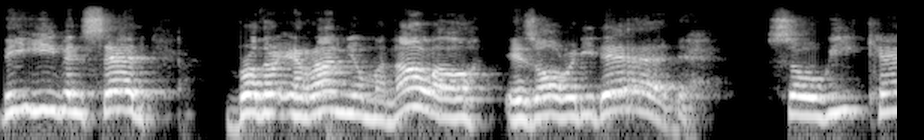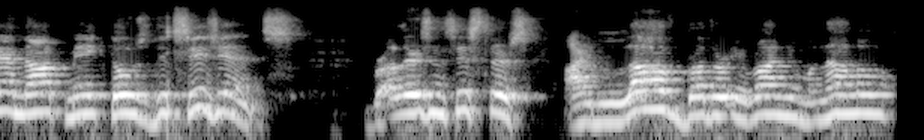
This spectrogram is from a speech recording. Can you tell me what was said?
They even said Brother Eraño Manalo is already dead. So we cannot make those decisions. Brothers and sisters, I love Brother Eraño Manalo.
